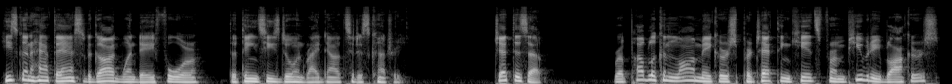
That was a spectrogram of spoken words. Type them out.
he's going to have to answer to God one day for the things he's doing right now to this country. Check this out Republican lawmakers protecting kids from puberty blockers,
